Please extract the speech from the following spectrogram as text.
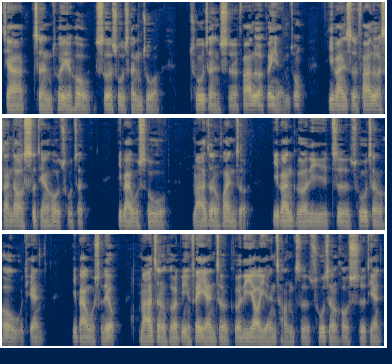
加疹退后色素沉着，出疹时发热更严重，一般是发热三到四天后出疹。一百五十五，麻疹患者。一般隔离至出诊后五天。一百五十六，麻疹合并肺炎者隔离要延长至出诊后十天。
